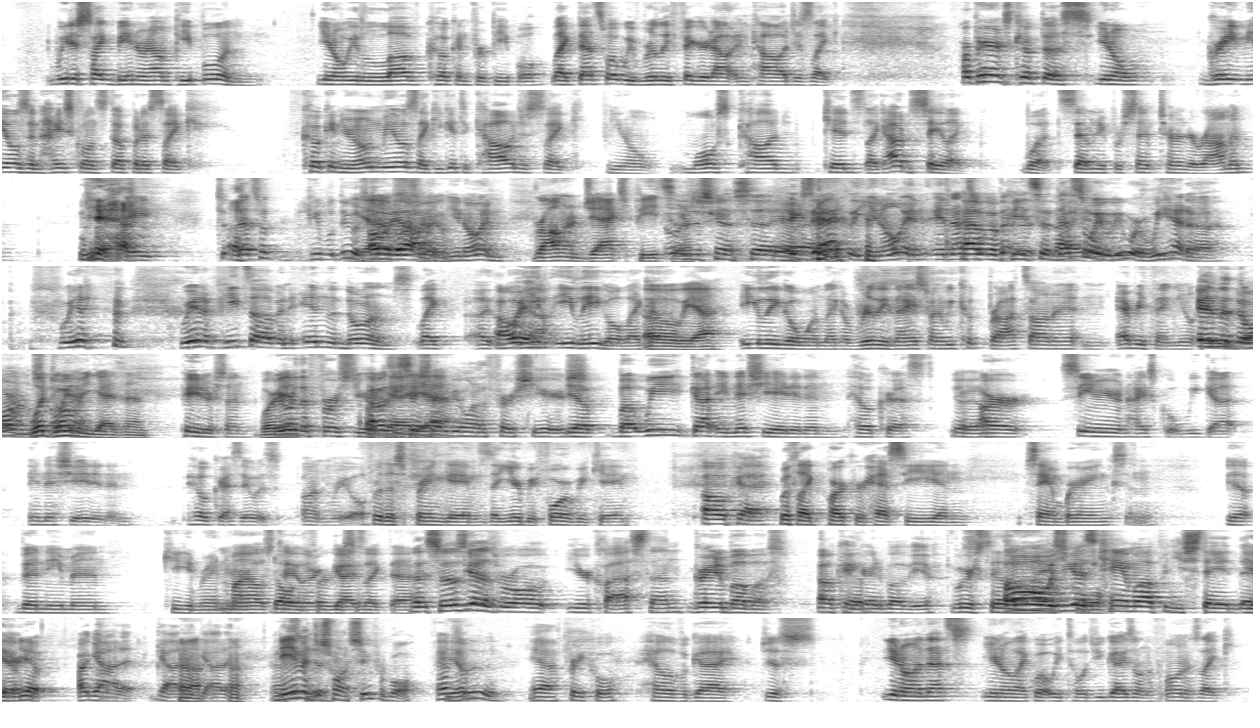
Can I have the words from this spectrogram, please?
we just like being around people, and you know we love cooking for people. Like that's what we really figured out in college is like our parents cooked us, you know, great meals in high school and stuff. But it's like cooking your own meals. Like you get to college, it's like you know most college kids. Like I would say like what seventy percent turn to ramen. Yeah. Eight, that's what people do. Is Yeah, have that's ramen, true. You know, and Ramen or Jack's I Pizza. was just gonna say. uh, exactly, you know, and, and that's Have what, a pizza That's the way we were. We had a we had we had a pizza oven in the dorms, like a, Oh, yeah. i- illegal, like oh yeah. illegal one, like a really nice one. We cooked brats on it and everything, you know, In the dorms? What Oh, dorm yeah. were you guys in? Peterson. Were we you? were the first year. I was Okay, gonna say, yeah. had to be one of the first years. Yep, but we got initiated in Hillcrest. Yeah, yeah. Our senior year in high school, we got initiated in Hillcrest. It was unreal. For the spring game, the year before we came, Oh, okay. with like Parker Hesse and Sam Brincks and Yep, Ben Niemann, Keegan Render, Miles Dalton Taylor, Ferguson. guys like that. Th- So those guys were all your class then. Great above us. Okay, Yep. great above you. we were still. Oh, in high you guys came up and you stayed there. Yep. I got it. Got Huh, it. Got it. huh. Niemann Absolutely. just won a Super Bowl. Absolutely. Yeah, pretty cool. hell of a guy. Just you know, and that's you know like what we told you guys on the phone is like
